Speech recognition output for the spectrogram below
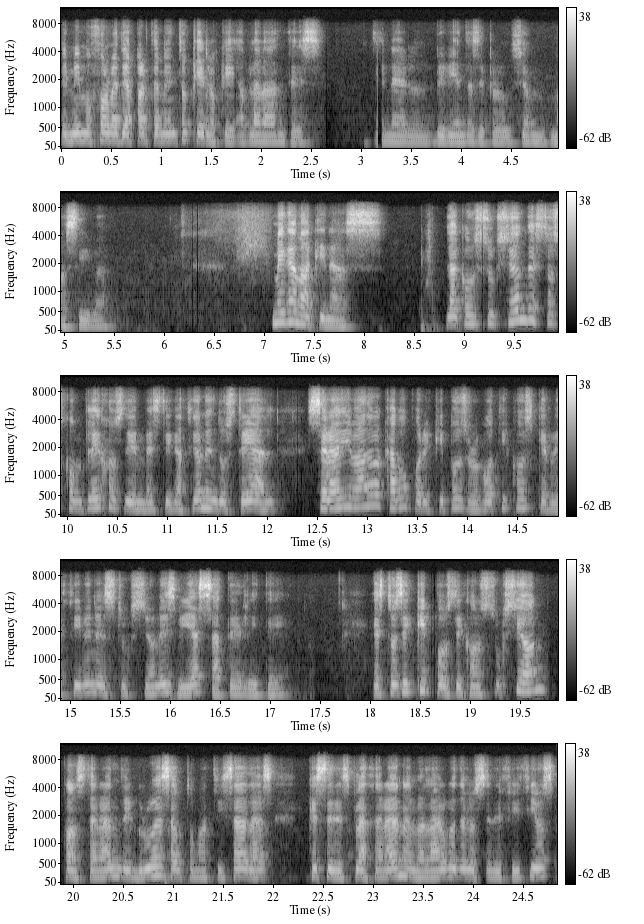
el mismo forma de apartamento que lo que hablaba antes en el viviendas de producción masiva. Megamáquinas. La construcción de estos complejos de investigación industrial será llevado a cabo por equipos robóticos que reciben instrucciones vía satélite. Estos equipos de construcción constarán de grúas automatizadas que se desplazarán a lo largo de los edificios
